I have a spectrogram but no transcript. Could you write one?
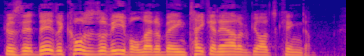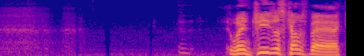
Because they're, they're the causes of evil that are being taken out of God's kingdom. When Jesus comes back,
